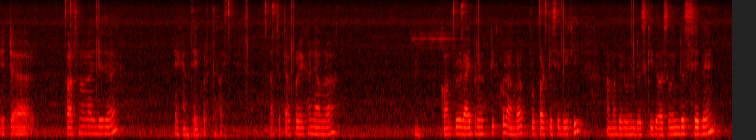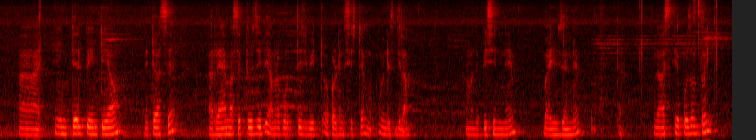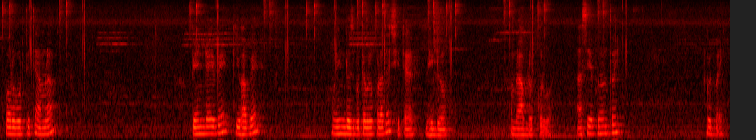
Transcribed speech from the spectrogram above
এটা পার্সোনালাইজে যায়, এখান থেকে করতে হয়। আচ্ছা তারপরে এখানে আমরা কম্পিউটার রাইট বাটন ক্লিক করে আমরা প্রপার্টিসে দেখি। আমাদের উইন্ডোজ কী দেওয়া আছে? উইন্ডোজ সেভেন ইন্টেল পেন্টিয়াম এটা আছে। আর র্যাম আছে টু জিবি আমরা বত্রিশ বিট অপারেটিং সিস্টেম উইন্ডোজ দিলাম। আমাদের পিসির নেম বা ইউজার নেম লাস্ট এ পর্যন্তই। পরবর্তীতে আমরা পেন ড্রাইভে কীভাবে উইন্ডোজ বুটেবল করা যায়, সেটার ভিডিও আমরা আপলোড করব। আজ এ পর্যন্তই। goodbye.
